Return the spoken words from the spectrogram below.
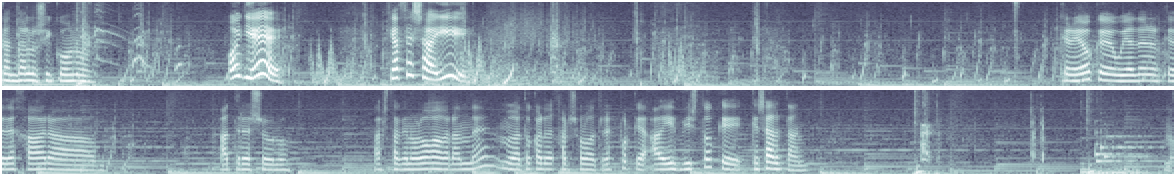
Encantan los iconos. ¡Oye! ¿Qué haces ahí? Creo que voy a tener que dejar a... A tres solo. Hasta que no lo haga grande, me va a tocar dejar solo a tres porque habéis visto que, que saltan. No,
